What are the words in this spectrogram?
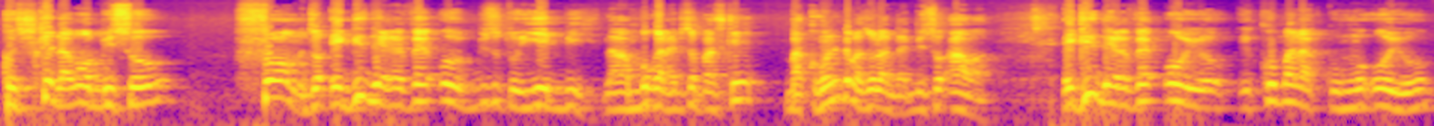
ko expliquer d'abord biso forme donc église de réveil oyo biso toyebi na ba mboka na biso parce que ba congolais nde bazo landa biso awa église de réveil oyo ekoma na Congo oyo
